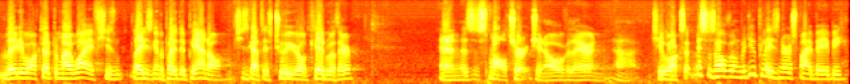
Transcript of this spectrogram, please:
lady walked up to my wife. She's lady's going to play the piano. She's got this two-year-old kid with her, and there's a small church, you know, over there. And uh, she walks up, Mrs. Hovind, would you please nurse my baby?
